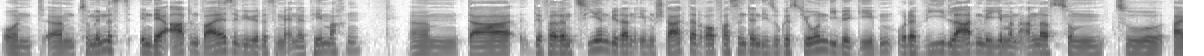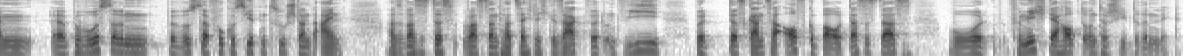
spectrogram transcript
Und ähm, zumindest in der Art und Weise, wie wir das im NLP machen, ähm, da differenzieren wir dann eben stark darauf, was sind denn die Suggestionen, die wir geben oder wie laden wir jemand anders zum, zu einem äh, bewussteren, bewusster fokussierten Zustand ein. Also was ist das, was dann tatsächlich gesagt wird und wie wird das Ganze aufgebaut? Das ist das, wo für mich der Hauptunterschied drin liegt.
